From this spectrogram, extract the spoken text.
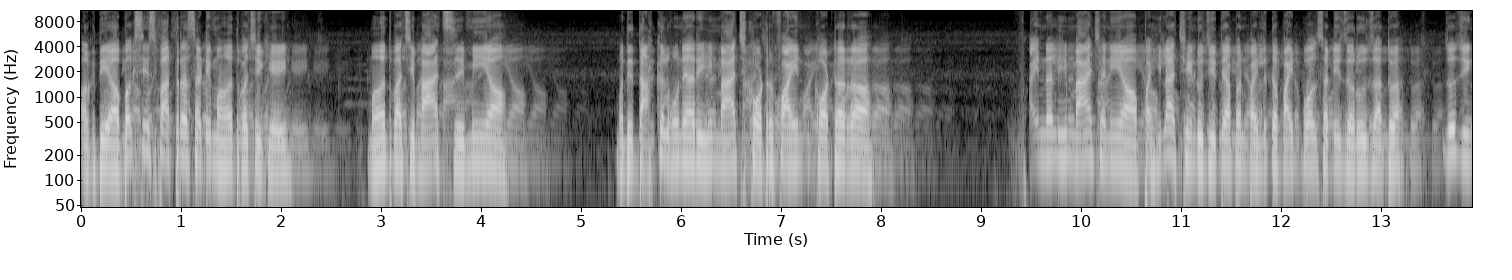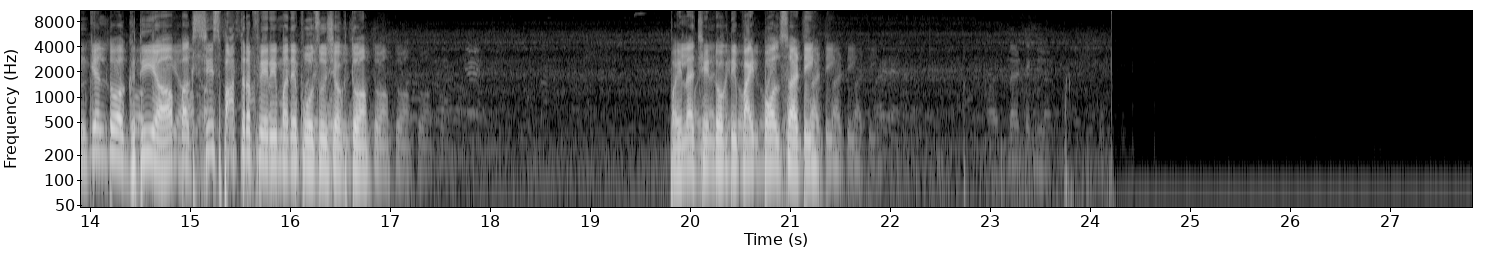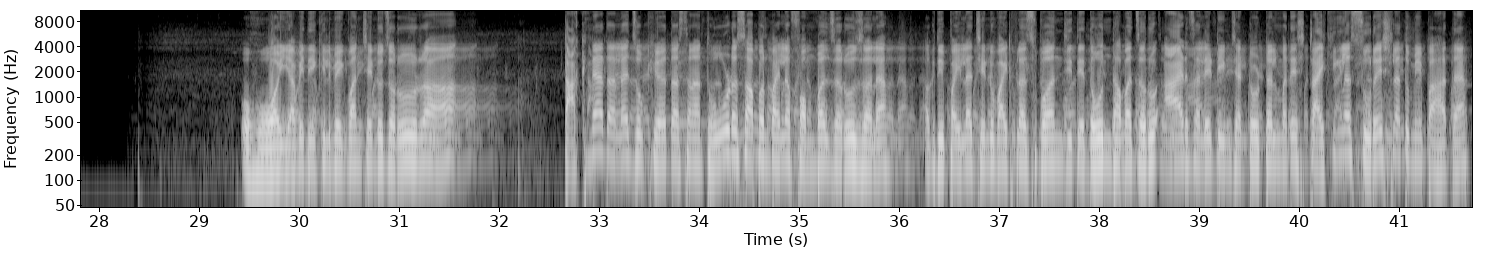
अगदी अबक्षीस पात्रासाठी महत्वाची खेळ. महत्वाची मॅच सेमी मध्ये दाखल होणारी ही match quarter fine quarter final ही मॅच आणि पहिला चेंडू जिथे आपण पाहिलं तर व्हाईट बॉलसाठी जरूर जातोय. जो जिंकेल तो अगदी बक्षीस पात्र फेरीमध्ये पोहोचू शकतो. पहिला चेंडू अगदी व्हाईट बॉलसाठी. हो यावेळी देखील वेगवान चेंडू जरूर टाकण्यात आला जो खेळत असताना थोडस आपण पाहिलं फंबल जरूर झाला. अगदी पहिला चेंडू वाईट प्लस वन जिथे दोन धाबा जरूर ऍड झाले टीमच्या टोटलमध्ये. स्ट्रायकिंगला सुरेशला तुम्ही पाहताय.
